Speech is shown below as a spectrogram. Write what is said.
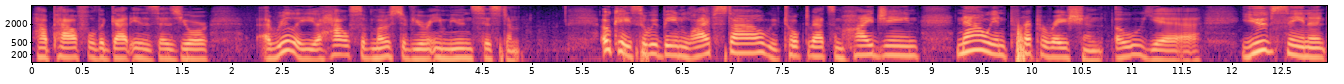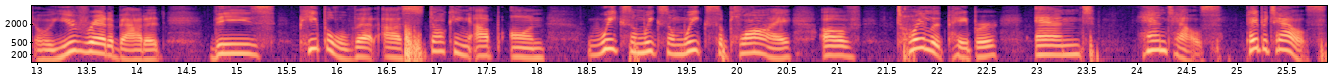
how powerful the gut is as your, uh, really, your house of most of your immune system. Okay, so we've been lifestyle, we've talked about some hygiene. Now in preparation. Oh, yeah you've seen it or you've read about it, these people that are stocking up on weeks and weeks and weeks supply of toilet paper and hand towels, paper towels.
